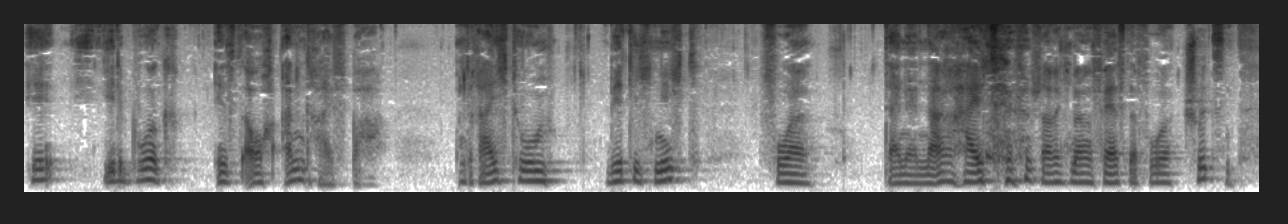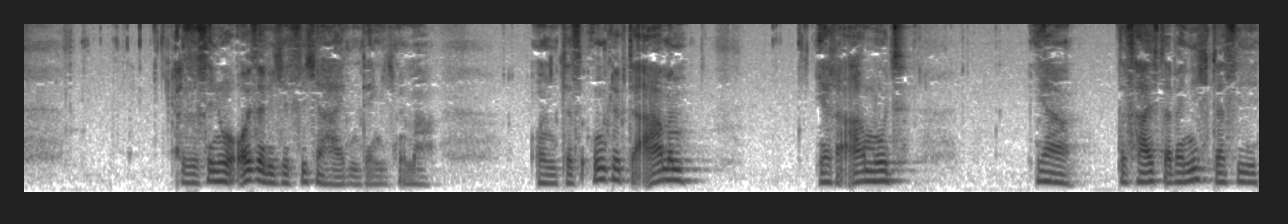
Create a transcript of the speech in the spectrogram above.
Jede Burg ist auch angreifbar. Und Reichtum wird dich nicht vor deiner Narrheit, sage ich mal, Vers davor, schützen. Also es sind nur äußerliche Sicherheiten, denke ich mir mal. Und das Unglück der Armen, ihre Armut, ja, das heißt aber nicht, dass sie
